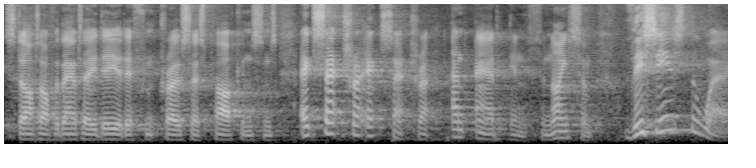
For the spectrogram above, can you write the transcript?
Start off without AD, a different process, Parkinson's, etc., etc., and ad infinitum. This is the way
